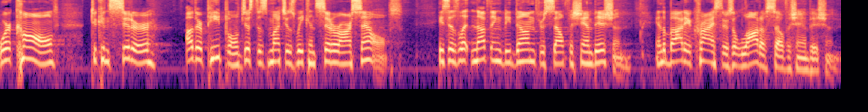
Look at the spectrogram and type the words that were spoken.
We're called to consider other people just as much as we consider ourselves. He says, Let nothing be done through selfish ambition. In the body of Christ, there's a lot of selfish ambition.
